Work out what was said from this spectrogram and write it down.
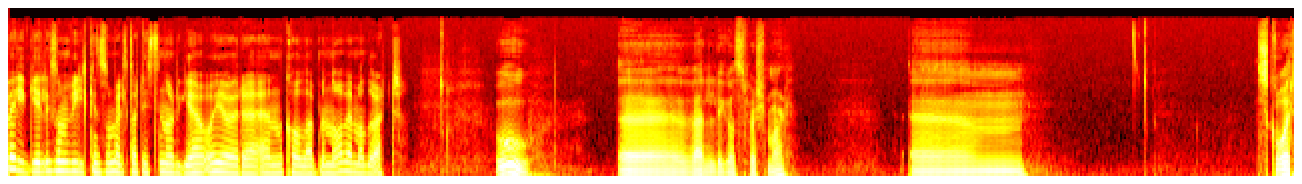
velge liksom hvilken som helst artist i Norge å gjøre en collab med nå, hvem hadde det vært? Uh, eh, veldig godt spørsmål. Um, Score.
